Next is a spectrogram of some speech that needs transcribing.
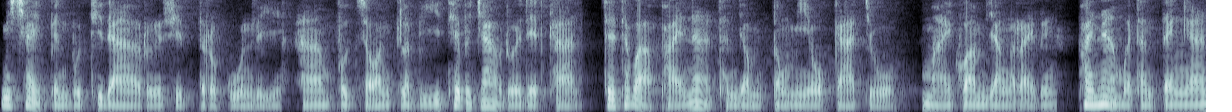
ไม่ใช่เป็นบุตรธิดาหรือสิทธิตระกูลลีห้ามฝึกสอนกระบี่เทพเจ้าโดยเด็ดขาดแต่ถ้าว่าภายหน้าท่านยอมต้องมีโอกาสอยู่ หมายความอย่างไรเรื่องภายหน้าเมื่อท่านแต่งงาน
